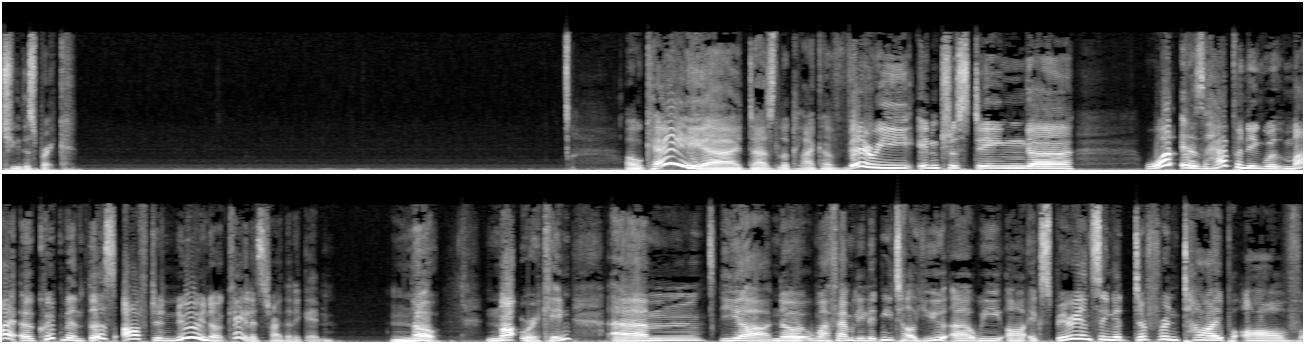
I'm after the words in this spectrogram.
to this break. Okay, uh, it does look like a very interesting. Uh, what is happening with my equipment this afternoon? Okay, let's try that again. No, not working. Um, yeah, no, my family, let me tell you, uh, we are experiencing a different type of,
